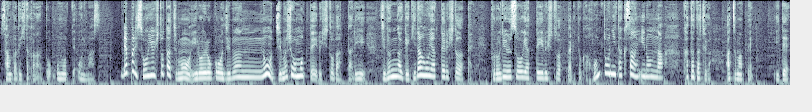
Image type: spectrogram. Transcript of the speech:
参加できたかなと思っております。でやっぱりそういう人たちもいろいろこう自分の事務所を持っている人だったり自分が劇団をやってる人だったりプロデュースをやっている人だったりとか本当にたくさんいろんな方たちが集まっていて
